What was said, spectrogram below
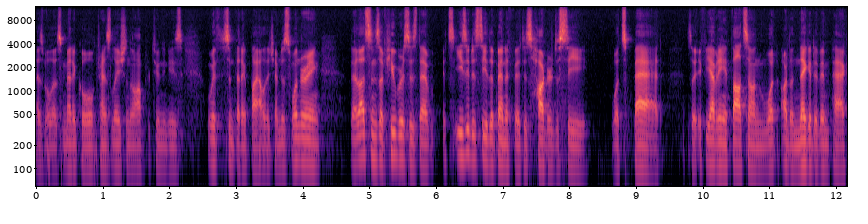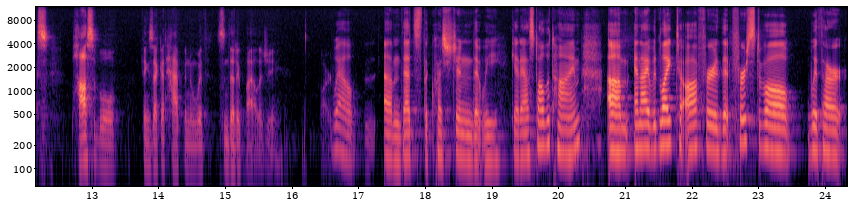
as well as medical translational opportunities with synthetic biology. I'm just wondering, the lessons of hubris is that it's easy to see the benefit, it's harder to see what's bad. So if you have any thoughts on what are the negative impacts, possible things that could happen with synthetic biology? Well, um, that's the question that we get asked all the time. Um, and I would like to offer that, first of all, with our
